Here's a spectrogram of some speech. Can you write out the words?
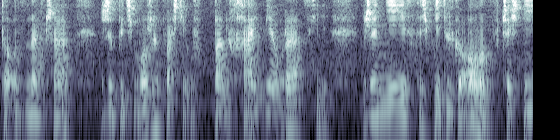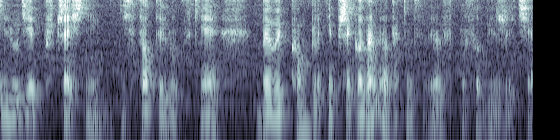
To oznacza, że być może właśnie ów Pan Haj miał rację, że nie jesteśmy, nie tylko on, wcześniej ludzie, wcześniej istoty ludzkie były kompletnie przekonane o takim sposobie życia.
